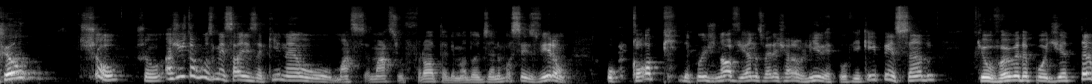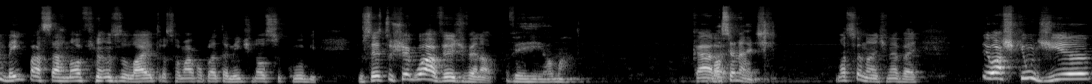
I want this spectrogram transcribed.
Show? Show, show. A gente tem algumas mensagens aqui, né? O Márcio Frota ele mandou dizendo: vocês viram o Klopp, depois de nove anos, vai deixar o Liverpool. Fiquei pensando que o Voivoda podia também passar nove anos lá e transformar completamente nosso clube. Não sei se tu chegou a ver, Juvenal. Veio, Alma. Cara, emocionante. Emocionante, né, velho? Eu acho que um dia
